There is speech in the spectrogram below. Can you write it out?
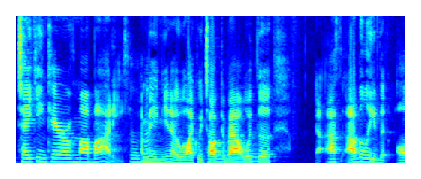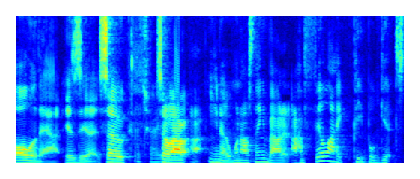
Taking care of my body. Mm-hmm. I mean, you know, like we talked about with the. I, I believe that all of that is it. So, right. so I, I, you know, when I was thinking about it, I feel like people get,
